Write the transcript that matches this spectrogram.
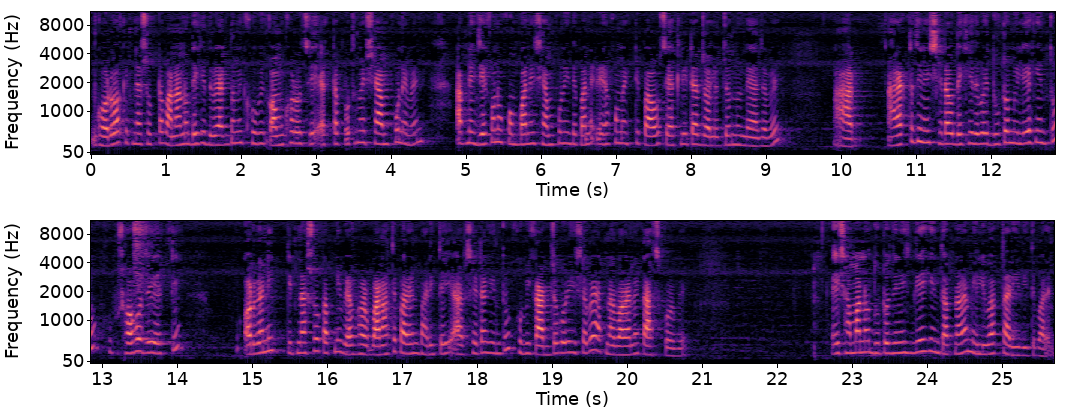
ঘরোয়া কীটনাশকটা বানানো দেখিয়ে দেবো। একদমই খুবই কম খরচে একটা প্রথমে শ্যাম্পু নেবেন। আপনি যে কোনো কোম্পানির শ্যাম্পু নিতে পারেন। এরকম একটি পাউচ এক লিটার জলের জন্য নেওয়া যাবে। আর আর একটা জিনিস সেটাও দেখিয়ে দেবো। দুটো মিলিয়ে কিন্তু খুব সহজে একটি অর্গানিক কীটনাশক আপনি ব্যবহার বানাতে পারেন বাড়িতেই। আর সেটা কিন্তু খুবই কার্যকরী হিসাবে আপনার বাগানে কাজ করবে। এই সামান্য দুটো জিনিস দিয়েই কিন্তু আপনারা মিলিবাগ তাড়িয়ে দিতে পারেন।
